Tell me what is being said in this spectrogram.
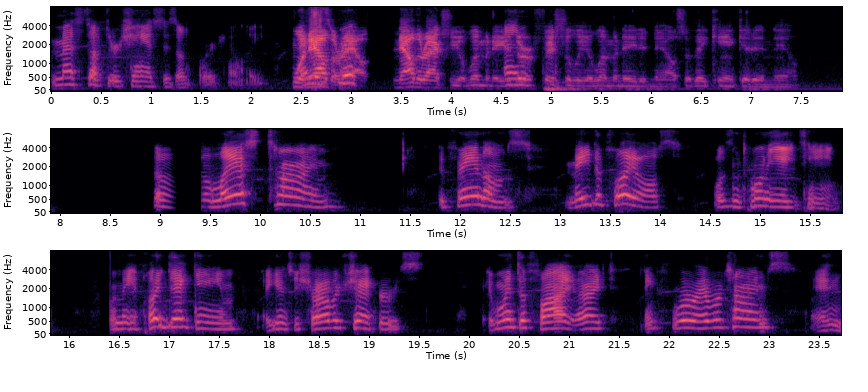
messed up their chances, unfortunately. Well, And now they're out. Now they're actually eliminated. And- they're officially eliminated now, so they can't get in now. The, the last time the Phantoms made the playoffs was in 2018 when they played that game against the Charlotte Checkers. It went to five, I think, four overtimes, and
